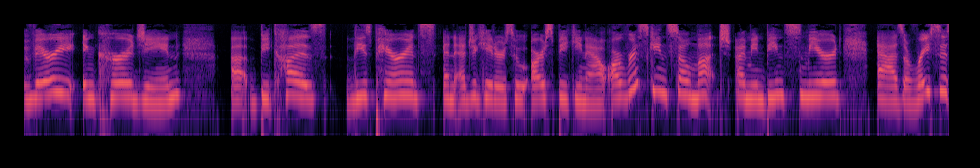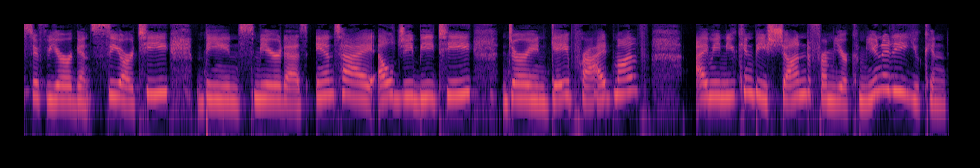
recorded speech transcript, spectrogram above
very encouraging uh, because these parents and educators who are speaking out are risking so much. I mean, being smeared as a racist if you're against CRT, being smeared as anti LGBT during Gay Pride Month. I mean, you can be shunned from your community. You can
